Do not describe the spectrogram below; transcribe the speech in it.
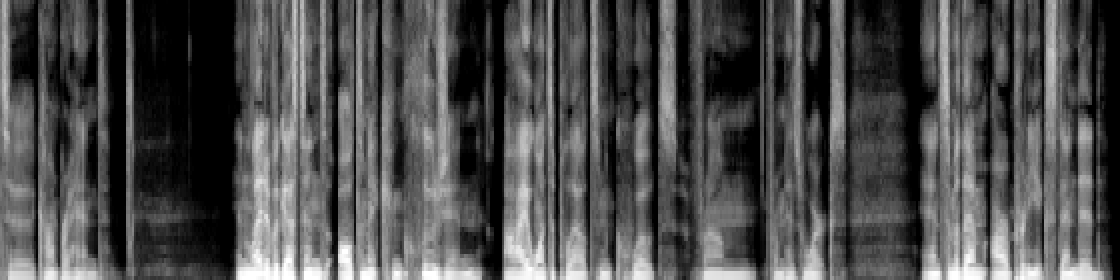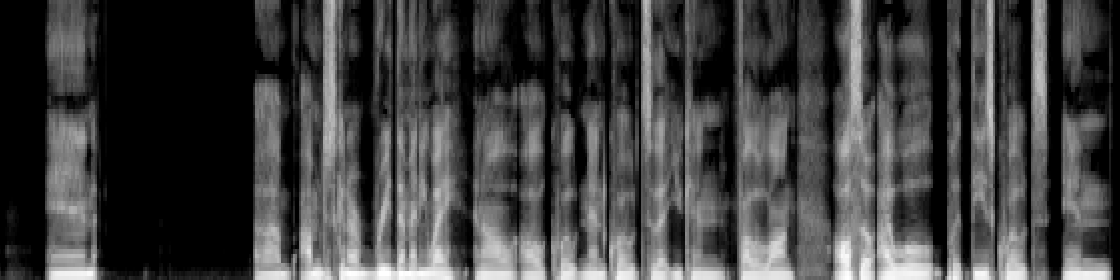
to comprehend. In light of Augustine's ultimate conclusion, I want to pull out some quotes from, from his works. And some of them are pretty extended, and um, I'm just gonna read them anyway, and I'll I'll quote and end quote so that you can follow along. Also, I will put these quotes in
